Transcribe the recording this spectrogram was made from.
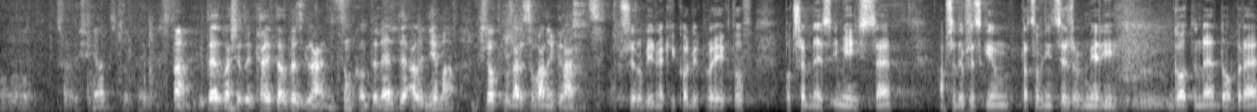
O, cały świat tutaj jest. Tak, i to jest właśnie ten Caritas bez granic. Są kontynenty, ale nie ma w środku zarysowanych granic. Przy robieniu jakichkolwiek projektów potrzebne jest i miejsce, a przede wszystkim pracownicy, żeby mieli godne, dobre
